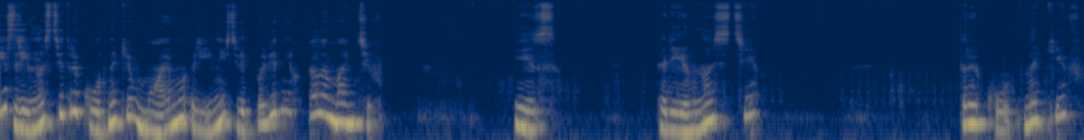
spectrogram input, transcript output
Із рівності трикутників маємо рівність відповідних елементів. Із рівності трикутників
